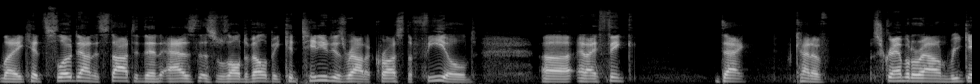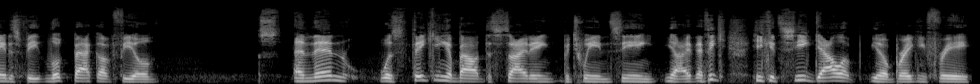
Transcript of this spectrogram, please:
like had slowed down and stopped, and then as this was all developing, continued his route across the field. Uh, and I think Dak kind of scrambled around, regained his feet, looked back upfield, and then was thinking about deciding between seeing, yeah, I, I think he could see Gallup, you know, breaking free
